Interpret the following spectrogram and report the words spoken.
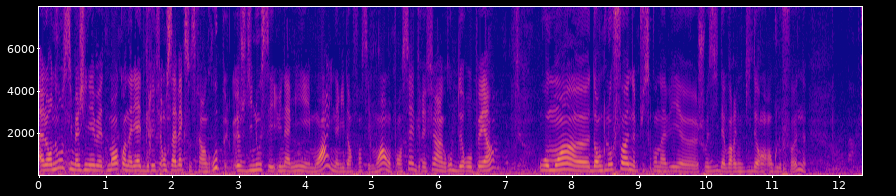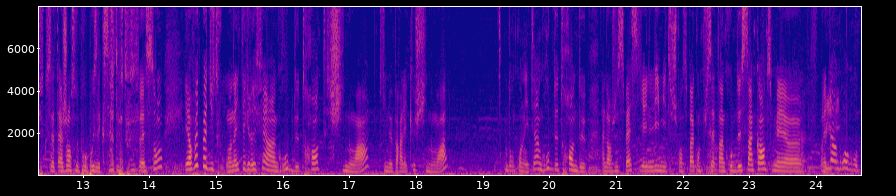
alors nous, on s'imaginait bêtement qu'on allait être greffé. On savait que ce serait un groupe. Je dis nous, c'est une amie et moi, une amie d'enfance et moi. On pensait être greffé à un groupe d'Européens ou au moins d'anglophones, puisqu'on avait choisi d'avoir une guide anglophone puisque cette agence ne proposait que ça de toute façon. Et en fait, pas du tout. On a été greffé à un groupe de 30 Chinois qui ne parlaient que chinois. Donc on était un groupe de 32. Alors je sais pas s'il y a une limite, je pense pas qu'on puisse être un groupe de 50, mais euh, on était un gros groupe.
